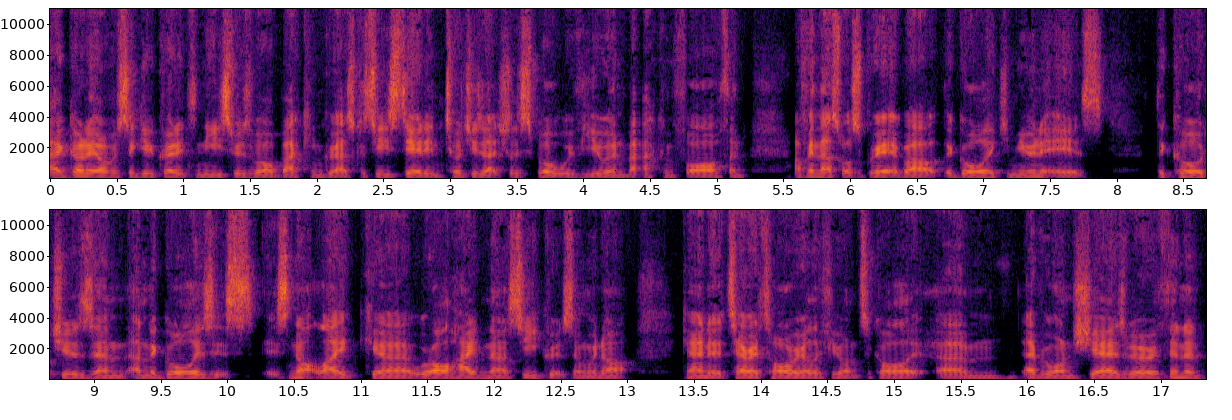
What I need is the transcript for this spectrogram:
I got to obviously give credit to Nisa as well back in Graz because he stayed in touch. He's actually spoke with Ewan back and forth, and I think that's what's great about the goalie community. It's the coaches and and the goalies. It's it's not like uh, we're all hiding our secrets and we're not kind of territorial, if you want to call it. Um, everyone shares with everything, and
